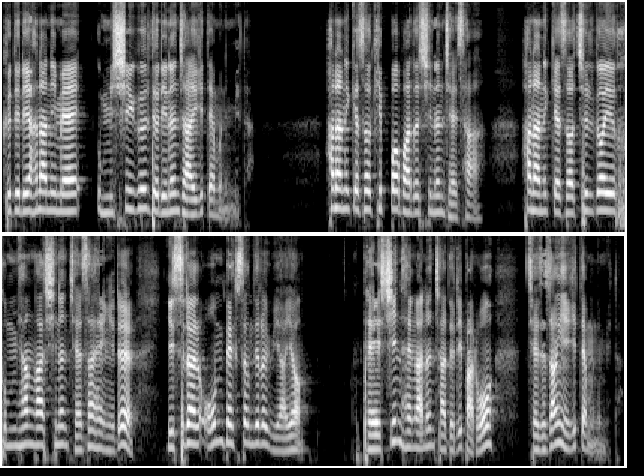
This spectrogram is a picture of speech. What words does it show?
그들이 하나님의 음식을 드리는 자이기 때문입니다. 하나님께서 기뻐 받으시는 제사, 하나님께서 즐거이 흠향하시는 제사 행위를 이스라엘 온 백성들을 위하여 대신 행하는 자들이 바로 제사장이기 때문입니다.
